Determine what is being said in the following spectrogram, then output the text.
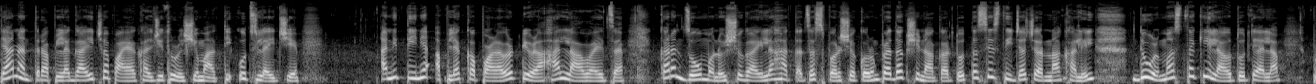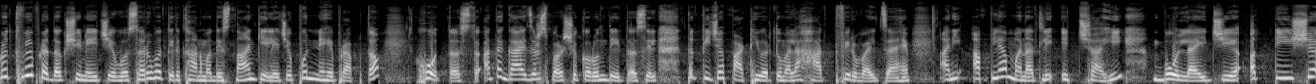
त्यानंतर आपल्याला गाईच्या पायाखालची थोडीशी माती उचलायची आहे. आणि तिने आपल्या कपाळावर टिळा हा लावायचा. आहे कारण जो मनुष्य गाईला हाताचा स्पर्श करून प्रदक्षिणा करतो तसेच तिच्या चरणाखालील धूळ मस्तकी लावतो त्याला पृथ्वी प्रदक्षिणेचे व सर्व तीर्थांमध्ये स्नान केल्याचे पुण्य हे प्राप्त होत असतं. आता गाय जर स्पर्श करून देत असेल तर तिच्या पाठीवर तुम्हाला हात फिरवायचा आहे. आणि आपल्या मनातली इच्छाही बोलायची आहे. अतिशय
